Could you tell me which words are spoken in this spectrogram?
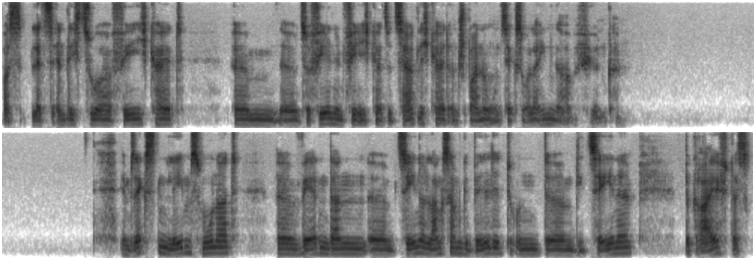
was letztendlich zur Fähigkeit, ähm, äh, zur fehlenden Fähigkeit zu Zärtlichkeit, Entspannung und sexueller Hingabe führen kann. Im sechsten Lebensmonat äh, werden dann äh, Zähne langsam gebildet und äh, die Zähne begreift das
